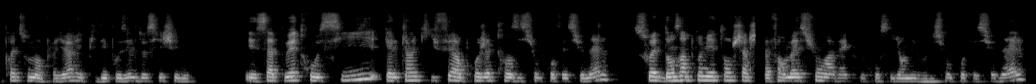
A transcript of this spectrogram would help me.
auprès de son employeur et puis déposer le dossier chez nous. Et ça peut être aussi quelqu'un qui fait un projet de transition professionnelle, souhaite dans un premier temps chercher la formation avec le conseiller en évolution professionnelle,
